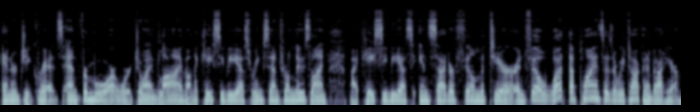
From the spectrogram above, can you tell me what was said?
energy grids. And for more, we're joined live on the KCBS RingCentral Newsline by KCBS insider Phil Matier. And Phil, what appliances are we talking about here?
